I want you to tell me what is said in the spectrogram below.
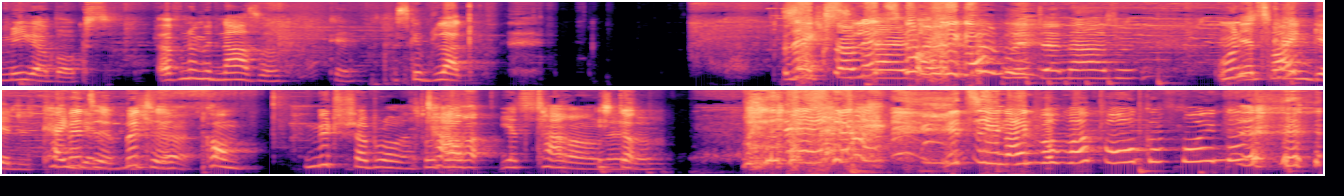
Megabox. Öffne mit Nase. Okay. Es gibt Lack. Sechs. Let's go, Digga. Mit der Nase. Und Jetzt zwei. kein Gadget. Kein bitte, Gadget. bitte. Ich, Komm. Mythischer Brawler. Tara, jetzt Tara oder Ich so. glaub- Wir ziehen einfach mal Poke, Freunde.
